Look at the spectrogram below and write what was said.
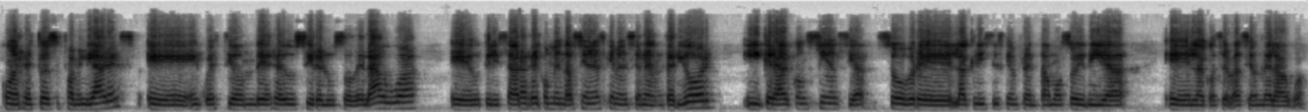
con el resto de sus familiares eh, en cuestión de reducir el uso del agua, eh, utilizar las recomendaciones que mencioné anterior y crear conciencia sobre la crisis que enfrentamos hoy día en la conservación del agua.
